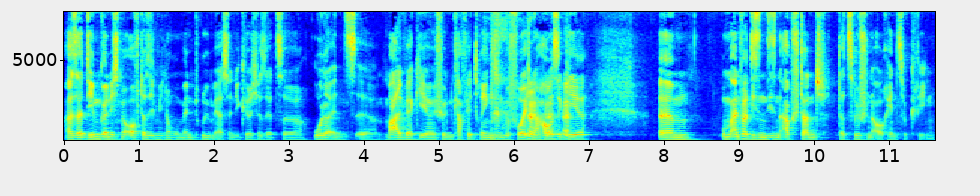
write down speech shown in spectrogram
Also seitdem gönne ich es mir oft, dass ich mich noch einen Moment drüben erst in die Kirche setze oder ins äh, Mahlwerk gehe, schönen Kaffee trinken, bevor ich nach Hause gehe, ähm, um einfach diesen, diesen Abstand dazwischen auch hinzukriegen.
